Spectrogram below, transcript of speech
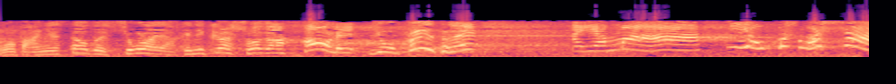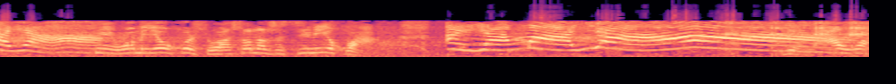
我把你嫂子休了呀，给你哥说个好的，有本事的。哎呀，妈，你又胡说啥呀？嘿，我没有胡说，说的是心里话。哎呀，妈呀！你打我！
